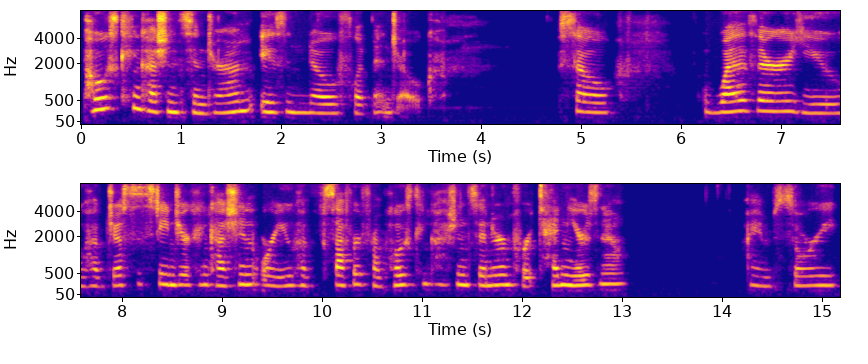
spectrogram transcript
Post concussion syndrome is no flippin' joke. So, whether you have just sustained your concussion or you have suffered from post concussion syndrome for 10 years now, I am sorry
